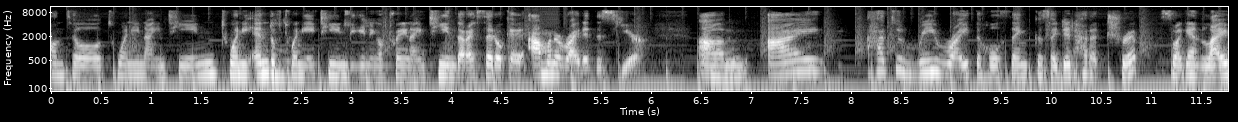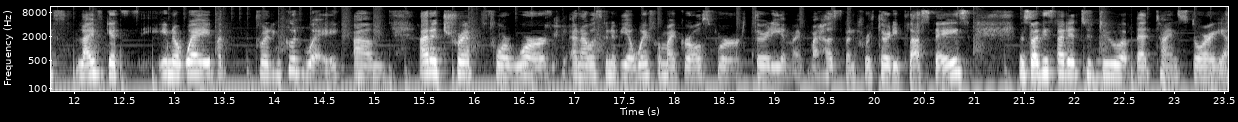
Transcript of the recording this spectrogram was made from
until 2019, 20, end of 2018, beginning of 2019, that I said, okay, I'm going to write it this year. Um, mm-hmm. I had to rewrite the whole thing because I did had a trip. So again, life life gets in a way, but but in good way. Um, I had a trip for work and I was going to be away from my girls for 30 and my, my husband for 30 plus days. And so I decided to do a bedtime story, a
